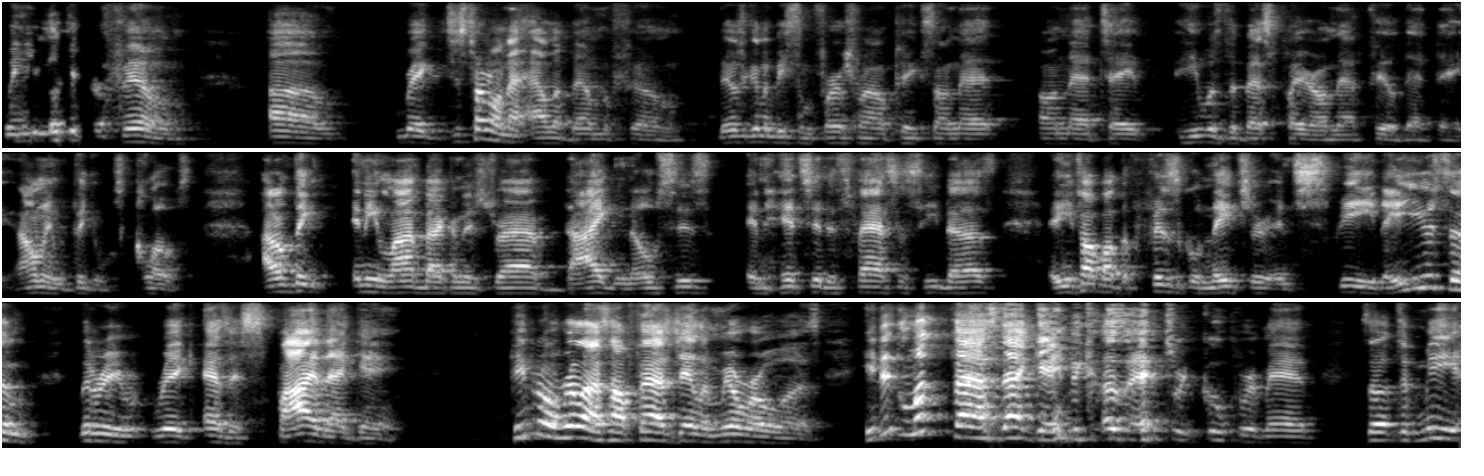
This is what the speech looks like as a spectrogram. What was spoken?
When you look at the film, uh, Rick, just turn on that Alabama film. There's going to be some first round picks on that on that tape. He was the best player on that field that day. I don't even think it was close. I don't think any linebacker in this draft diagnoses and hits it as fast as he does. And you talk about the physical nature and speed. They used him literally, Rick, as a spy that game. People don't realize how fast Jalen Milrow was. He didn't look fast that game because of Edgerrin Cooper, man. So to me,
